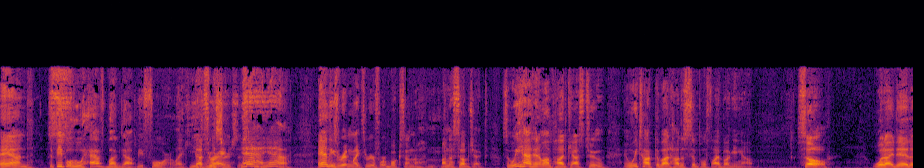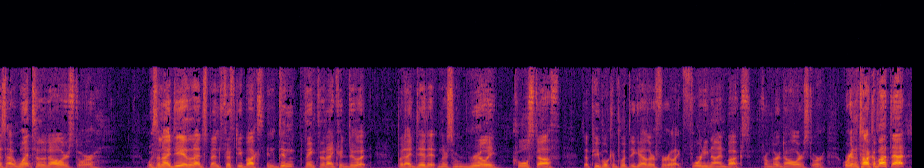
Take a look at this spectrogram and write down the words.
and To people who have bugged out before, like you that's right. this. Yeah, too. yeah. And he's written like three or four books on the on the subject. So we had him on podcast too, and we talked about how to simplify bugging out. So what I did is I went to the dollar store with an idea that I'd spend 50 bucks and didn't think that I could do it, but I did it. And there's some really cool stuff that people can put together for like 49 bucks from their dollar store. We're going to talk about that.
